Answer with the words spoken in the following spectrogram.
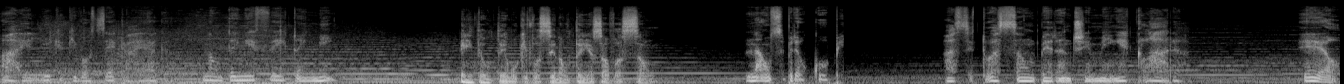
A relíquia que você carrega não tem efeito em mim. Então temo que você não tenha salvação. Não se preocupe. A situação perante mim é clara. Eu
